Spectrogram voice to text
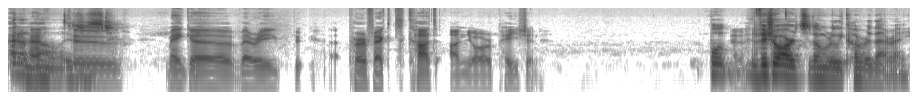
I don't you have know. It's to just make a very perfect cut on your patient. well, uh, visual arts don't really cover that, right?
